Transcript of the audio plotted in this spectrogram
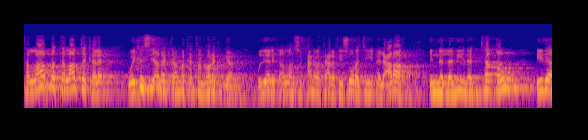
tallaabba tallaabta kale way ka sii adag tahay marka tan hore ka gaar walidalika allah subxana wa tacala fi suurati alacraaf ina aladiina ittaqow ida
